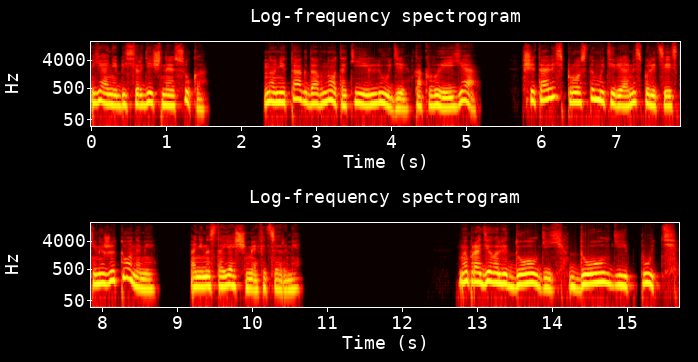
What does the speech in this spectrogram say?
я не бессердечная сука. Но не так давно такие люди, как вы и я, считались просто матерями с полицейскими жетонами, а не настоящими офицерами. Мы проделали долгий, долгий путь,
